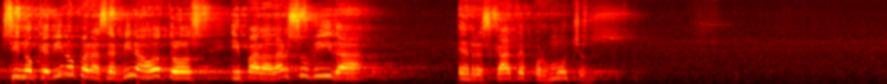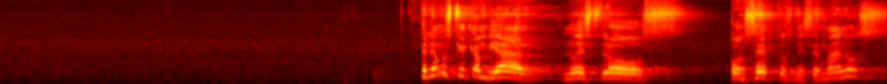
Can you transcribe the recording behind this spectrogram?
sino que vino para servir a otros y para dar su vida en rescate por muchos. Tenemos que cambiar nuestros conceptos, mis hermanos.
